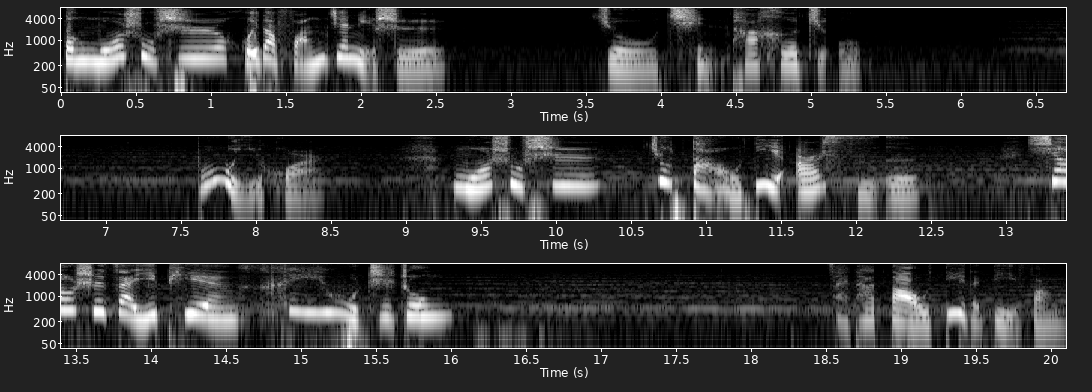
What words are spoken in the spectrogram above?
等魔术师回到房间里时，就请他喝酒。不一会儿，魔术师就倒地而死，消失在一片黑雾之中。在他倒地的地方，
